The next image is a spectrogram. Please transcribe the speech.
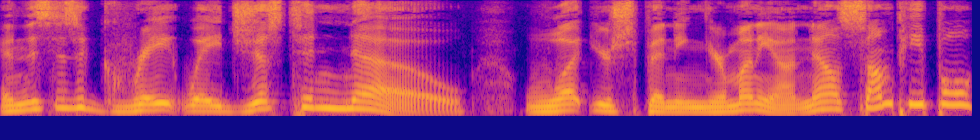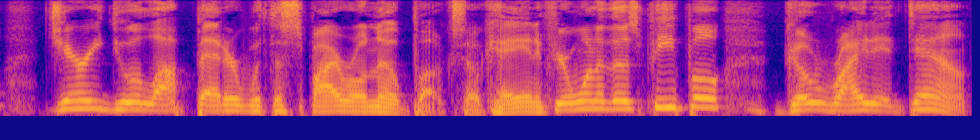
And this is a great way just to know what you're spending your money on. Now, some people, Jerry, do a lot better with the spiral notebooks. Okay. And if you're one of those people, go write it down.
